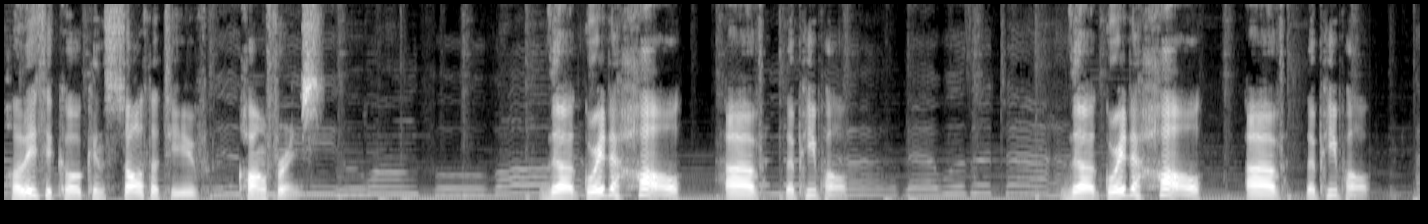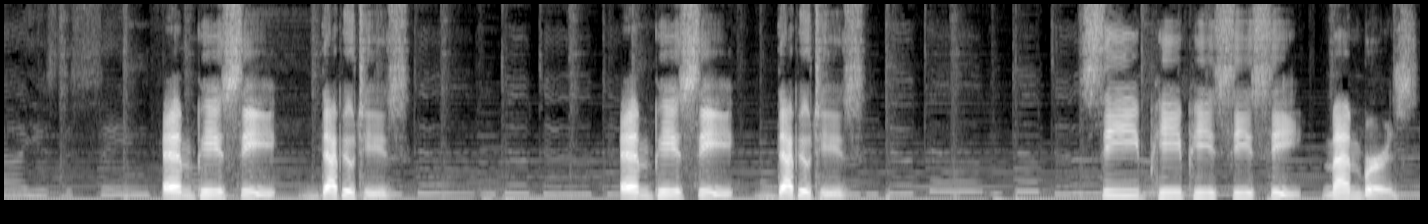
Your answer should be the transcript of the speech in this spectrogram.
Political Consultative Conference. The Great Hall of the People. The Great Hall of the People. NPC deputies. NPC deputies. CPPCC members.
